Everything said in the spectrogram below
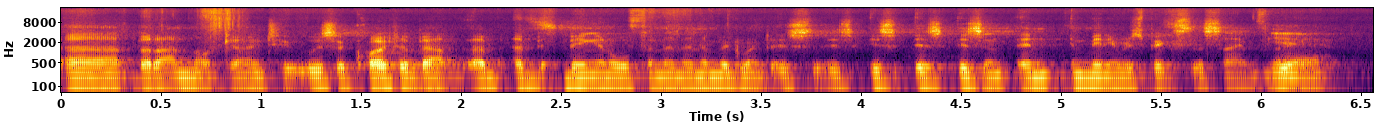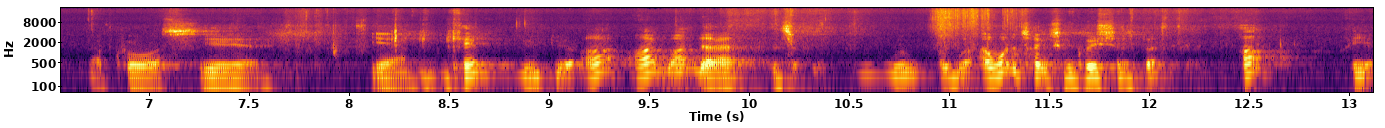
uh, but I'm not going to. It was a quote about uh, uh, being an orphan and an immigrant is, is, is, is, is in, in, many respects the same thing. Yeah, of course. Yeah. Yeah. Can, I, I wonder, it's, I want to take some questions, but I,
